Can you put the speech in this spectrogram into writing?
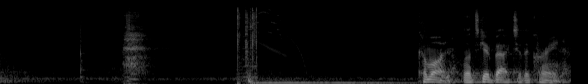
Come on, let's get back to the crane.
